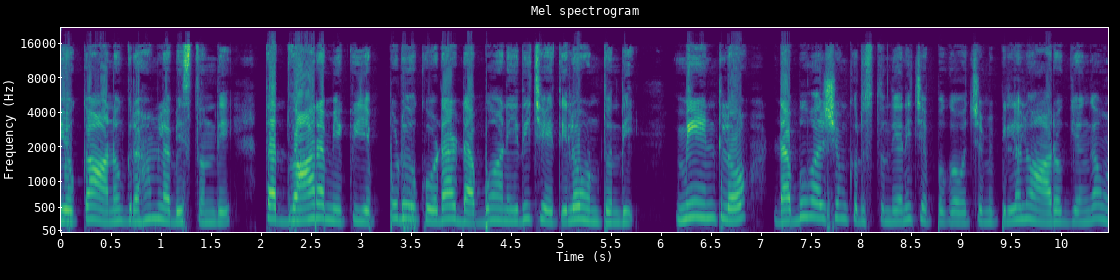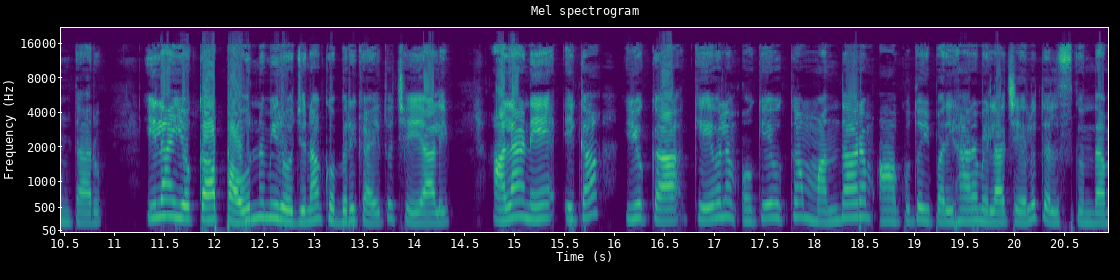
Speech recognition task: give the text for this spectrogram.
యొక్క అనుగ్రహం లభిస్తుంది. తద్వారా మీకు ఎప్పుడూ కూడా డబ్బు అనేది చేతిలో ఉంటుంది. మీ ఇంట్లో డబ్బు వర్షం కురుస్తుంది అని చెప్పుకోవచ్చు. మీ పిల్లలు ఆరోగ్యంగా ఉంటారు. ఇలా ఈ యొక్క పౌర్ణమి రోజున కొబ్బరికాయతో చేయాలి. అలానే ఇక ఈ యొక్క కేవలం ఒకే ఒక్క మందారం ఆకుతో ఈ పరిహారం ఎలా చేయాలో తెలుసుకుందాం.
